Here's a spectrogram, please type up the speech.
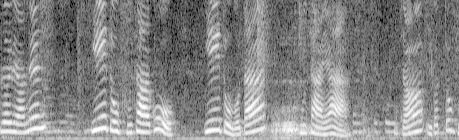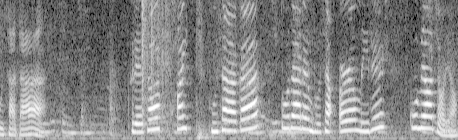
그러면은 얘도 부사고 얘도 뭐다? 부사야. 그죠? 이것도 부사다. 그래서 quite 부사가 또 다른 부사 early를 꾸며줘요.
